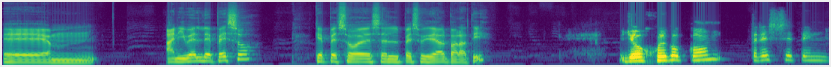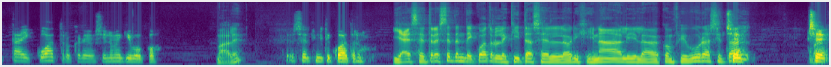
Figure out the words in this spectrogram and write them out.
Em, a nivel de peso, ¿Qué peso es el peso ideal para ti? Yo juego con 374, creo, si no me equivoco. Vale. 374. ¿Y a ese 374 le quitas el original y la configuras y tal? Sí.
